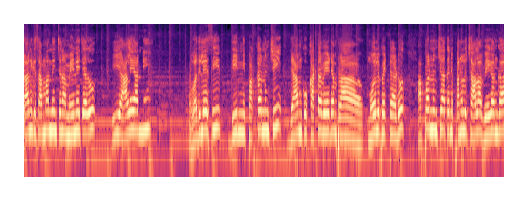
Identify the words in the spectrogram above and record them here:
దానికి సంబంధించిన మేనేజరు ఈ ఆలయాన్ని వదిలేసి దీన్ని పక్క నుంచి డ్యామ్కు కట్ట వేయడం ప్రా మొదలుపెట్టాడు. అప్పటి నుంచి అతని పనులు చాలా వేగంగా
